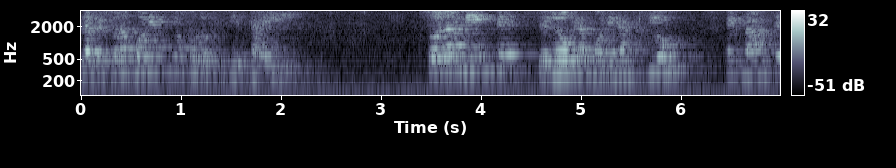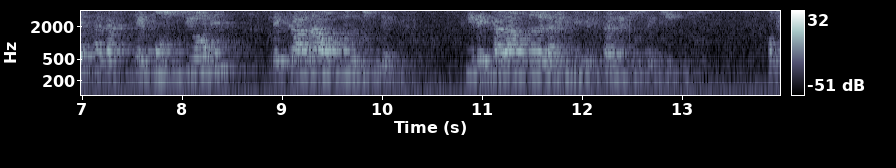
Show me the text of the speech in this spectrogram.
La persona pone acción por lo que sienta él. Solamente se logra poner acción en base a las emociones de cada uno de ustedes y de cada una de la gente que están en sus equipos. ¿Ok?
